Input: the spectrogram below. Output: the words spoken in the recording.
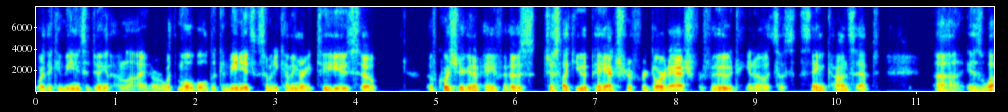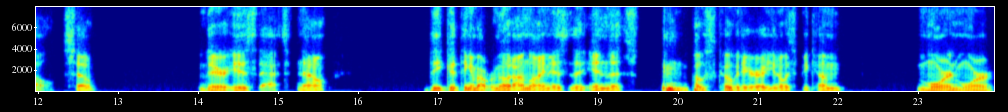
or the convenience of doing it online, or with mobile, the convenience of somebody coming right to you. So of course you're going to pay for those just like you would pay extra for DoorDash for food. You know, it's the same concept uh, as well. So there is that. Now, the good thing about remote online is that in this post COVID era, you know, it's become more and more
